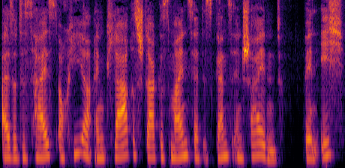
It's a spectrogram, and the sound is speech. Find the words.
Also das heißt, auch hier ein klares, starkes Mindset ist ganz entscheidend. Wenn ich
